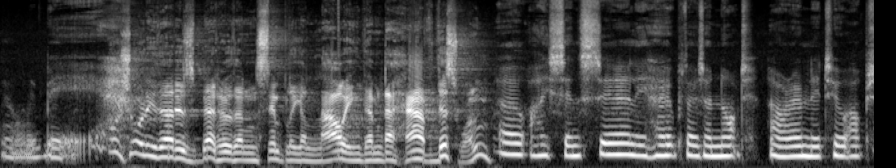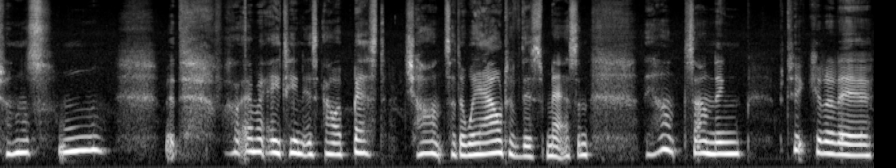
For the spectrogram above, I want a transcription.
will we be? Well, surely that is better than simply allowing them to have this one. Oh, I sincerely hope those are not our only two options. Mm. But well, MI18 is our best chance at a way out of this mess, and they aren't sounding particularly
